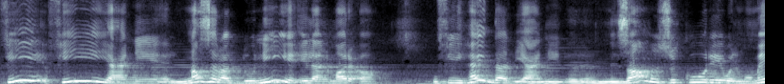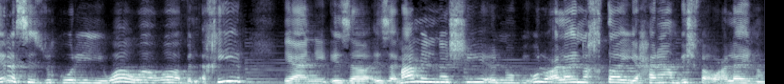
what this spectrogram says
في في يعني النظرة الدونية إلى المرأة. وفي هيدا يعني النظام الذكوري والممارسه الذكوريه و و و بالأخير يعني إذا إذا ما عملنا شيء إنه بيقولوا علينا خطاي يا حرام بيشفقوا علينا.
